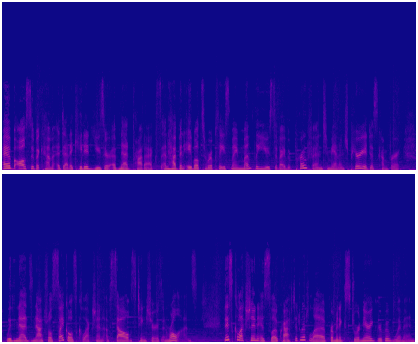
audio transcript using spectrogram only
I have also become a dedicated user of Ned products and have been able to replace my monthly use of ibuprofen to manage period discomfort with Ned's Natural Cycles collection of salves, tinctures, and roll ons. This collection is slow crafted with love from an extraordinary group of women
